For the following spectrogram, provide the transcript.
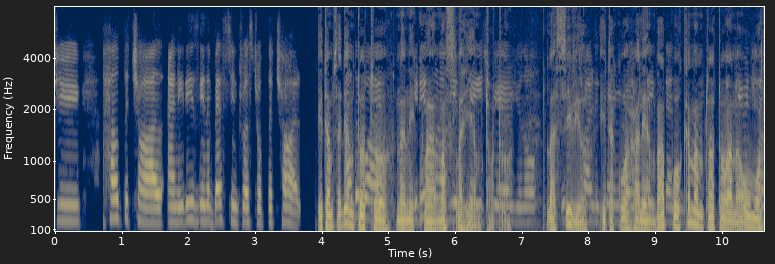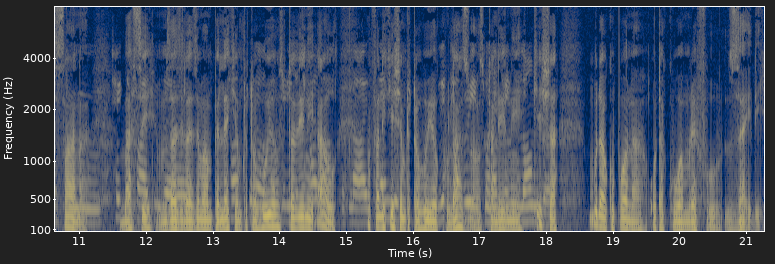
to help the child and it is in the best interest of the child. Itamsaidia mtoto na ni kwa maslahi ya mtoto. La sivyo, itakuwa hali ambapo kama mtoto anaumwa sana, basi mzazi lazima ampeleke mtoto huyo hospitalini au afanikishe mtoto huyo kulazwa hospitalini, kisha muda wa kupona utakuwa mrefu zaidi.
